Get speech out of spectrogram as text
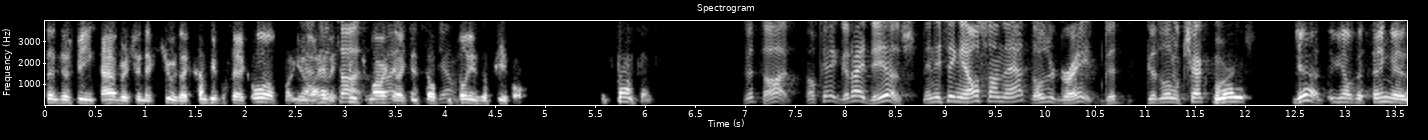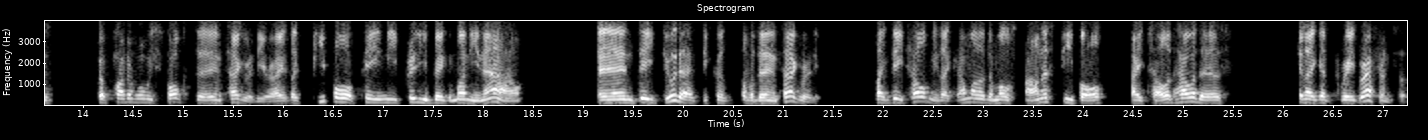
than just being average in a huge. Like some people say, like, oh, you know, yeah, I have a thought. huge market, right. I can sell yeah. to billions of people. It's nonsense. Good thought. Okay, good ideas. Anything else on that? Those are great. Good, good little check marks. Well, yeah, you know, the thing is, a part of what we spoke, the integrity, right? Like people pay me pretty big money now, and they do that because of the integrity. Like they tell me, like I'm one of the most honest people. I tell it how it is, and I get great references,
